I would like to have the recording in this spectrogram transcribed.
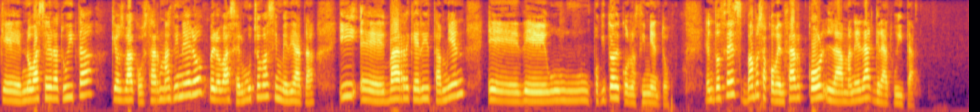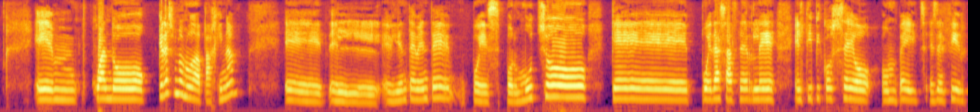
que no va a ser gratuita, que os va a costar más dinero, pero va a ser mucho más inmediata y eh, va a requerir también eh, de un poquito de conocimiento. Entonces vamos a comenzar con la manera gratuita. Eh, cuando creas una nueva página, eh, evidentemente, pues por mucho que puedas hacerle el típico SEO on page, es decir,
